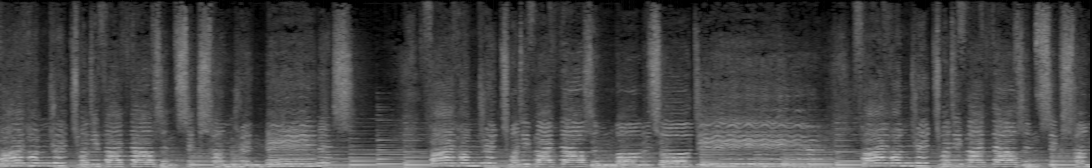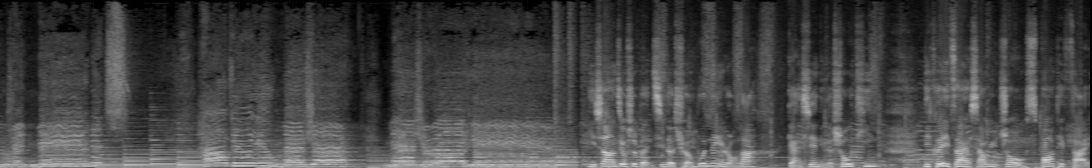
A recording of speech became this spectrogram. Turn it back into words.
525,600 minutes. 525,000 moments oh dear. 525,600 minutes. How do you measure measure a year 以上就是本期的全部内容啦感谢你的收听。你可以在小宇宙、Spotify、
